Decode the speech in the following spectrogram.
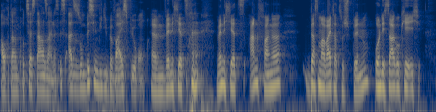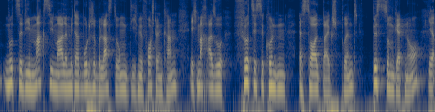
auch da ein Prozess da sein. Es ist also so ein bisschen wie die Beweisführung. Ähm, wenn ich jetzt, wenn ich jetzt anfange, das mal weiter zu spinnen und ich sage, okay, ich nutze die maximale metabolische Belastung, die ich mir vorstellen kann. Ich mache also 40 Sekunden Assault Bike Sprint bis zum Get No. Ja.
